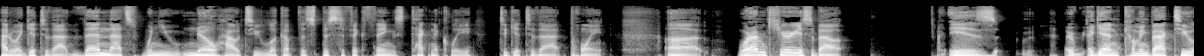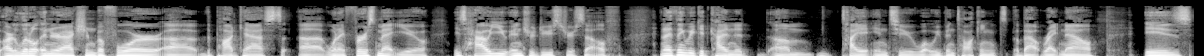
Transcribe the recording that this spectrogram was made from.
How do I get to that? Then that's when you know how to look up the specific things technically to get to that point. Uh, what I'm curious about is again coming back to our little interaction before uh, the podcast uh, when I first met you is how you introduced yourself, and I think we could kind of um, tie it into what we've been talking about right now. Is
